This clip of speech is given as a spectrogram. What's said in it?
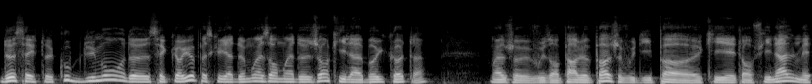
de cette Coupe du Monde. C'est curieux parce qu'il y a de moins en moins de gens qui la boycottent. Hein. Moi, je vous en parle pas, je vous dis pas euh, qui est en finale, mais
